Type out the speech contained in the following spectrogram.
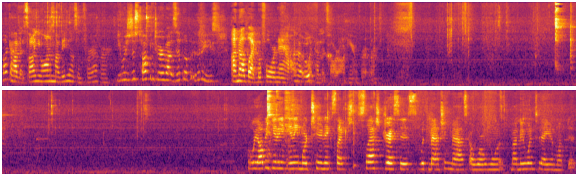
Like I haven't saw you on in my videos in forever. You was just talking to her about zip up hoodies. I know, but like before now. Oh. Like I haven't saw her on here in forever. Will y'all be getting any more tunics like slash dresses with matching mask? I wore one, my new one today and loved it.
